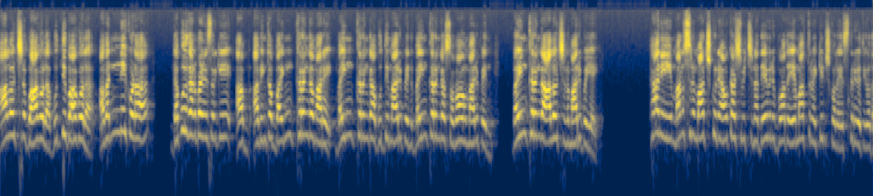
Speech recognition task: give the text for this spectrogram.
ఆలోచన బాగోలా బుద్ధి బాగోలా. అవన్నీ కూడా డబ్బులు కనపడేసరికి అవి ఇంకా భయంకరంగా మారాయి. భయంకరంగా బుద్ధి మారిపోయింది. భయంకరంగా స్వభావం మారిపోయింది. భయంకరంగా ఆలోచనలు మారిపోయాయి. కానీ మనసును మార్చుకునే అవకాశం ఇచ్చిన దేవుని బోధ ఏమాత్రం ఎక్కించుకోలేదు. ఇస్కరియోతు యోధ.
